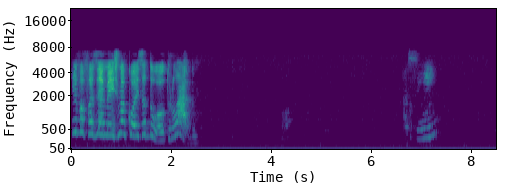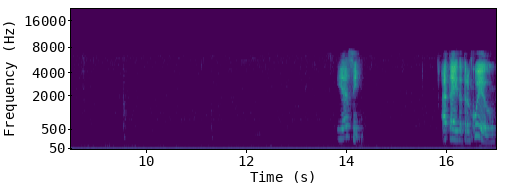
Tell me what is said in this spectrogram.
E vou fazer a mesma coisa do outro lado. Assim. E assim. Aí tá tranquilo?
